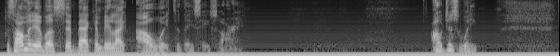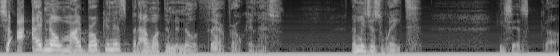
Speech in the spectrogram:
Because how many of us sit back and be like, I'll wait till they say sorry? I'll just wait. So I, I know my brokenness, but I want them to know their brokenness. Let me just wait. He says, Go.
